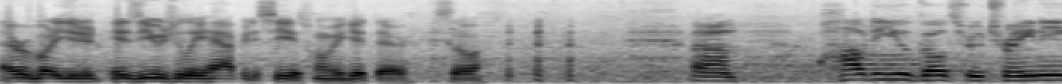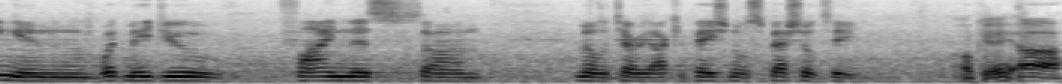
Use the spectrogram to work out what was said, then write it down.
everybody is usually happy to see us when we get there. So. um, how do you go through training and what made you find this um, military occupational specialty? Okay, uh,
